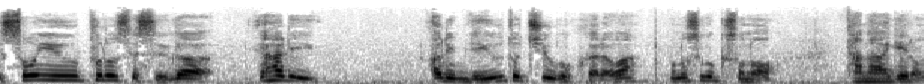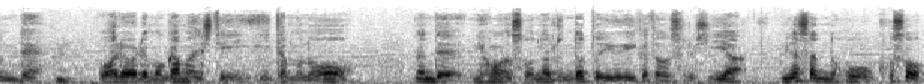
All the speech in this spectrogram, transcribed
そういうプロセスがやはりある意味で言うと中国からはものすごくその棚上げ論で我々も我慢していたものをなんで日本はそうなるんだという言い方をするしいや皆さんの方こそ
